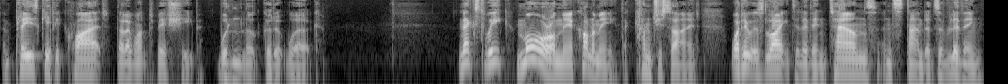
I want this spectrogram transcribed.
And please keep it quiet that I want to be a sheep. Wouldn't look good at work. Next week, more on the economy, the countryside, what it was like to live in towns, and standards of living.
